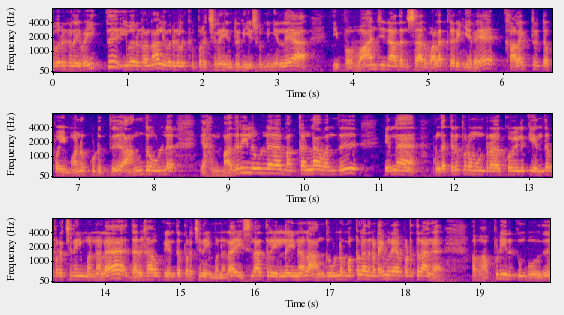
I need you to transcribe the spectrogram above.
இவர்களை வைத்து இவர்களால் இவர்களுக்கு பிரச்சனை என்று நீங்கள் சொன்னீங்க இல்லையா? இப்போ வாஞ்சிநாதன் சார் வழக்கறிஞரே கலெக்டர்கிட்ட போய் மனு கொடுத்து அங்கே உள்ள மதுரையில் உள்ள மக்கள்லாம் வந்து என்ன அங்கே திருப்பரங்குன்ற கோயிலுக்கு எந்த பிரச்சனையும் பண்ணலை தர்காவுக்கு எந்த பிரச்சனையும் பண்ணலை இஸ்லாத்தில் இல்லைனாலும் அங்கே உள்ள மக்கள் அதை நடைமுறையாக படுத்துகிறாங்க அப்போ அப்படி இருக்கும்போது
